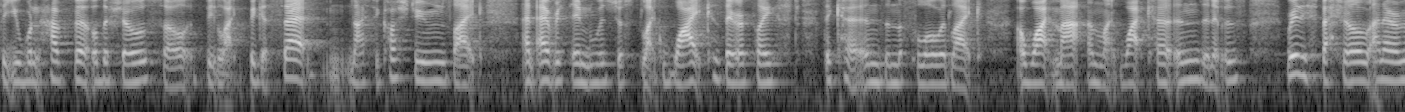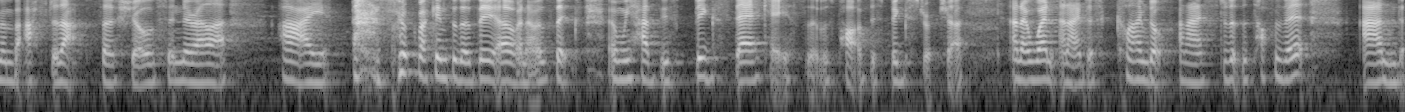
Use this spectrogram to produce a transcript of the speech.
that you wouldn't have for other shows. So it'd be like bigger set nicer costumes like and everything was just like white because they replaced the curtains and the floor with like a white mat and like white curtains. And it was really special. And i remember after that first show of cinderella i snuck back into the theatre when i was six and we had this big staircase that was part of this big structure. And i went and i just climbed up and i stood at the top of it and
